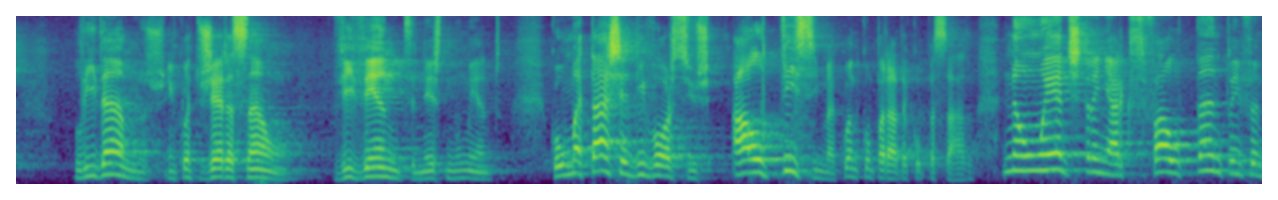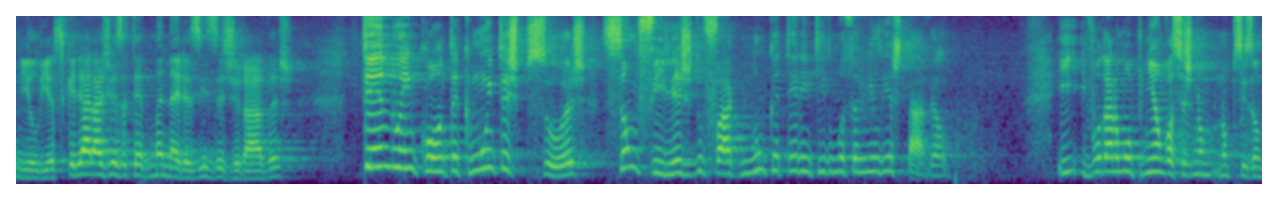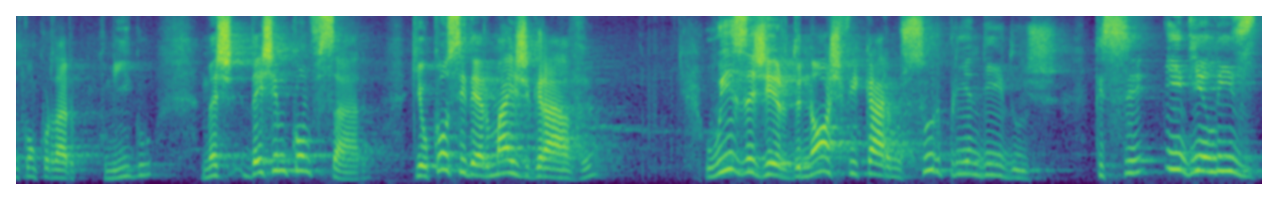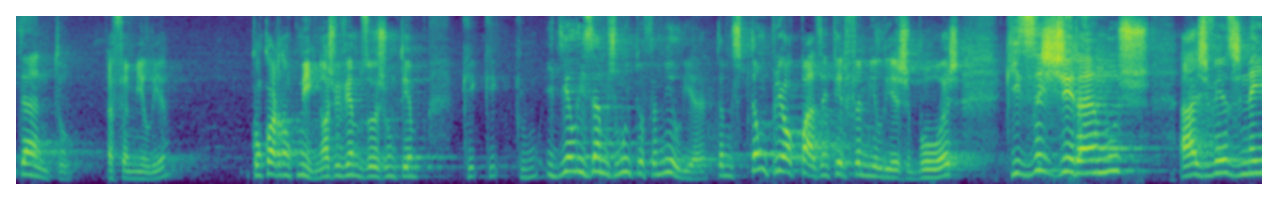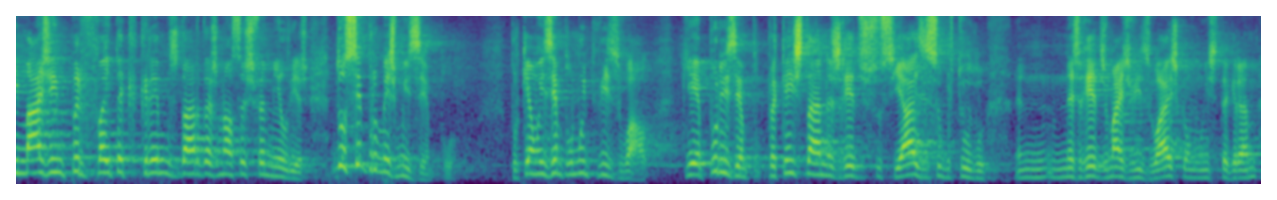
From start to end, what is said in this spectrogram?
lidamos, enquanto geração vivente neste momento, com uma taxa de divórcios altíssima quando comparada com o passado, não é de estranhar que se fale tanto em família, se calhar às vezes até de maneiras exageradas, tendo em conta que muitas pessoas são filhas do facto de nunca terem tido uma família estável. E, vou dar uma opinião, vocês não, não precisam de concordar comigo, mas deixem-me confessar que eu considero mais grave o exagero de nós ficarmos surpreendidos que se idealize tanto a família. Concordam comigo? Nós vivemos hoje um tempo que, que, que, idealizamos muito a família. Estamos tão preocupados em ter famílias boas que exageramos, às vezes, na imagem perfeita que queremos dar das nossas famílias. Dou sempre o mesmo exemplo, porque é um exemplo muito visual que é, por exemplo, para quem está nas redes sociais e, sobretudo, nas redes mais visuais, como o Instagram,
